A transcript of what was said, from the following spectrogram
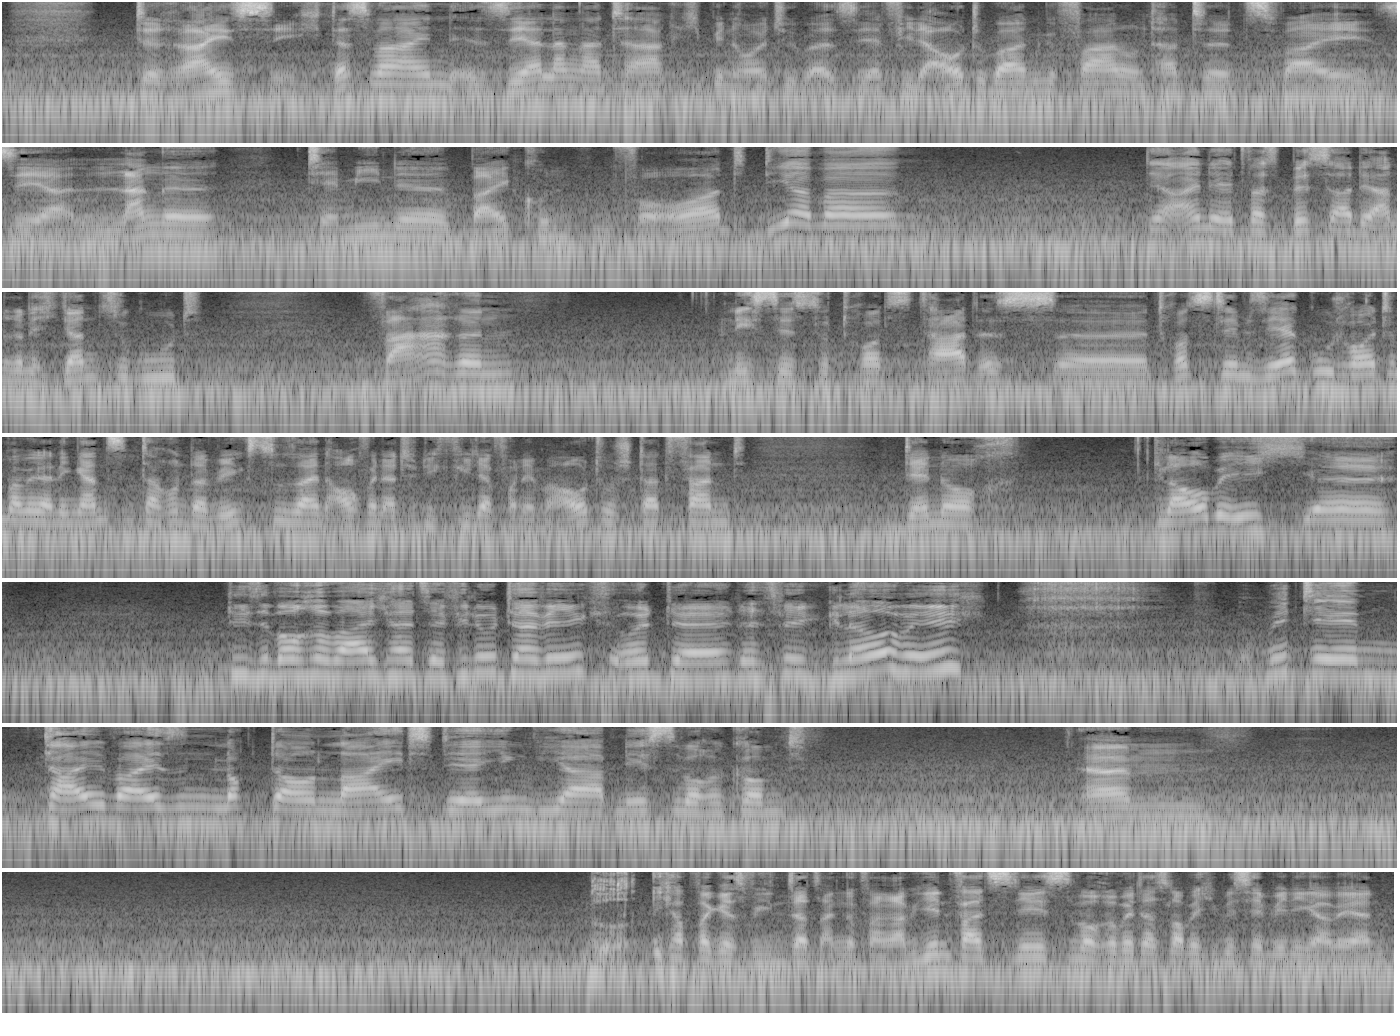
30. Das war ein sehr langer Tag. Ich bin heute über sehr viele Autobahnen gefahren und hatte zwei sehr lange Termine bei Kunden vor Ort, die aber der eine etwas besser, der andere nicht ganz so gut waren. Nichtsdestotrotz tat es äh, trotzdem sehr gut, heute mal wieder den ganzen Tag unterwegs zu sein, auch wenn natürlich viel davon im Auto stattfand. Dennoch glaube ich, äh, diese Woche war ich halt sehr viel unterwegs und äh, deswegen glaube ich, mit dem teilweisen Lockdown Light, der irgendwie ab nächste Woche kommt, ähm, Ich habe vergessen, wie ich den Satz angefangen habe. Jedenfalls nächste Woche wird das, glaube ich, ein bisschen weniger werden.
